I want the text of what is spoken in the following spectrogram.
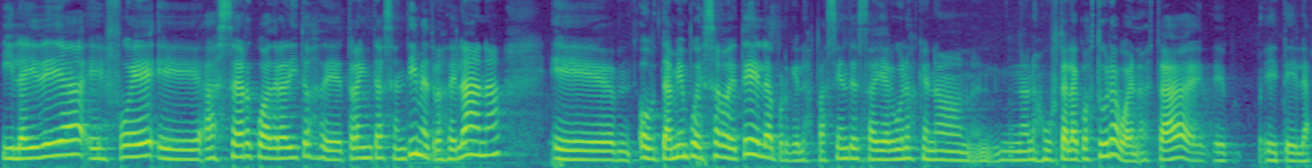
Y la idea eh, fue eh, hacer cuadraditos de 30 centímetros de lana, o también puede ser de tela, porque los pacientes hay algunos que no, no nos gusta la costura, bueno, está tela.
